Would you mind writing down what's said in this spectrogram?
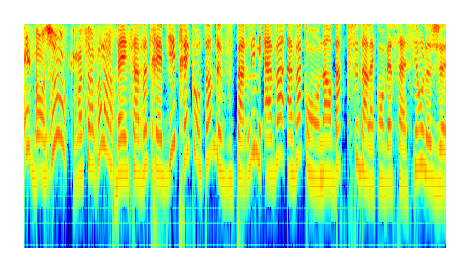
Eh bonjour, comment ça va? Ben ça va très bien, très contente de vous parler. Mais avant, avant qu'on embarque tout de suite dans la conversation, là, je,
